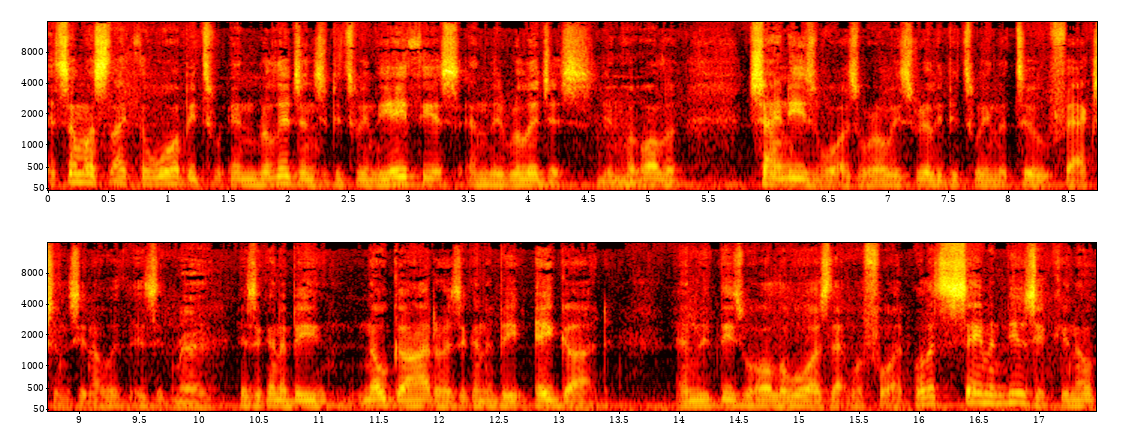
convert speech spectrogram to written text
it's almost like the war between in religions between the atheists and the religious. You know, mm-hmm. all the Chinese wars were always really between the two factions. You know, is it right. is it going to be no God or is it going to be a God? And these were all the wars that were fought. Well, it's the same in music. You know,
